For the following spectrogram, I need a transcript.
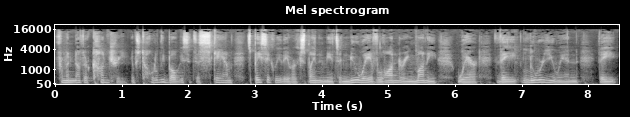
from another country. It was totally bogus. It's a scam. It's basically, they were explaining to me it's a new way of laundering money where they lure you in, they,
